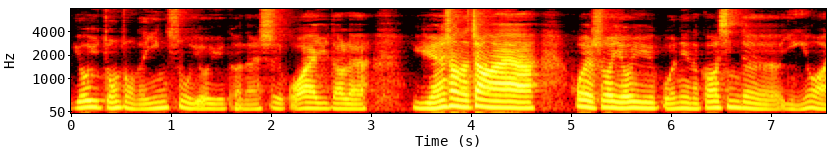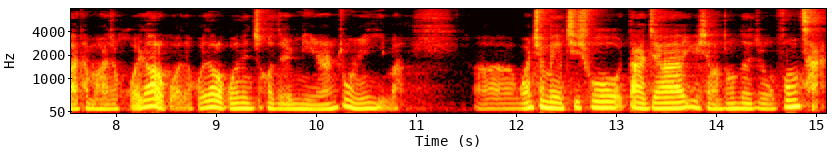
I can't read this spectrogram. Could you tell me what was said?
由于种种的因素，由于可能是国外遇到了语言上的障碍啊，或者说由于国内的高薪的引诱啊，他们还是回到了国内。回到了国内之后，的泯然众人矣嘛。呃，完全没有踢出大家预想中的这种风采。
